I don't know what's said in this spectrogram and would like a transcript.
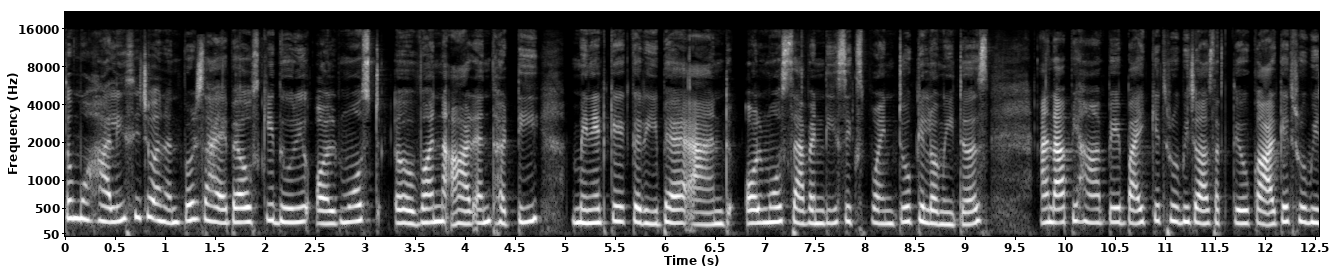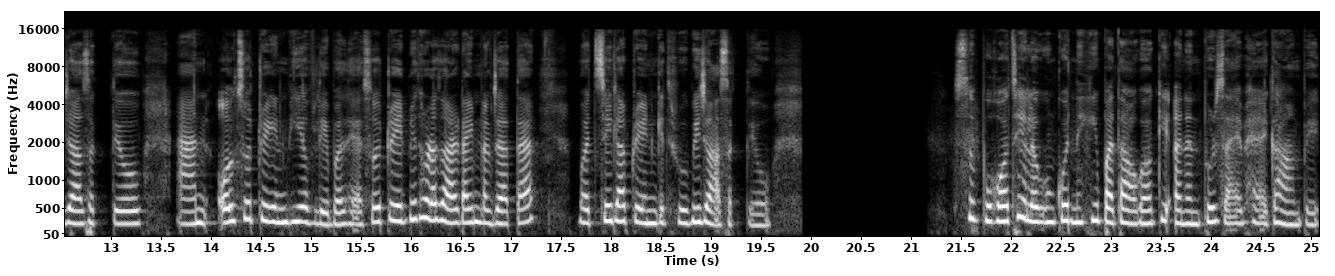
तो मोहाली से जो अनंतपुर साहिब है उसकी दूरी almost one hour and thirty minute के करीब है and almost seventy six point two kilometres and आप यहाँ पे बाइक के थ्रू भी जा सकते हो कार के थ्रू भी जा सकते हो एंड ऑल्सो ट्रेन भी अवेलेबल है. सो so, ट्रेन में थोड़ा ज़्यादा टाइम लग जाता है बट स्टिल आप ट्रेन के थ्रू भी जा सकते हो. सो बहुत से लोगों को नहीं पता होगा कि अनंतपुर साहिब है कहाँ पे।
